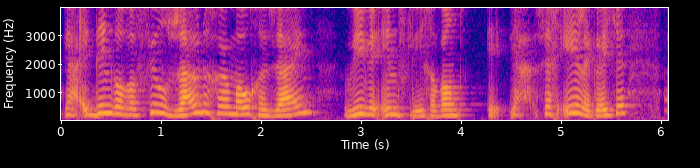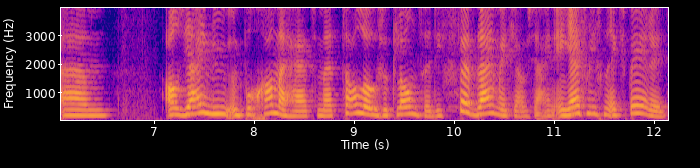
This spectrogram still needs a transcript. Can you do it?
ja, ik denk dat we veel zuiniger mogen zijn wie we invliegen. Want ja, zeg eerlijk, weet je. Um, als jij nu een programma hebt met talloze klanten die vet blij met jou zijn en jij vliegt een expert in,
